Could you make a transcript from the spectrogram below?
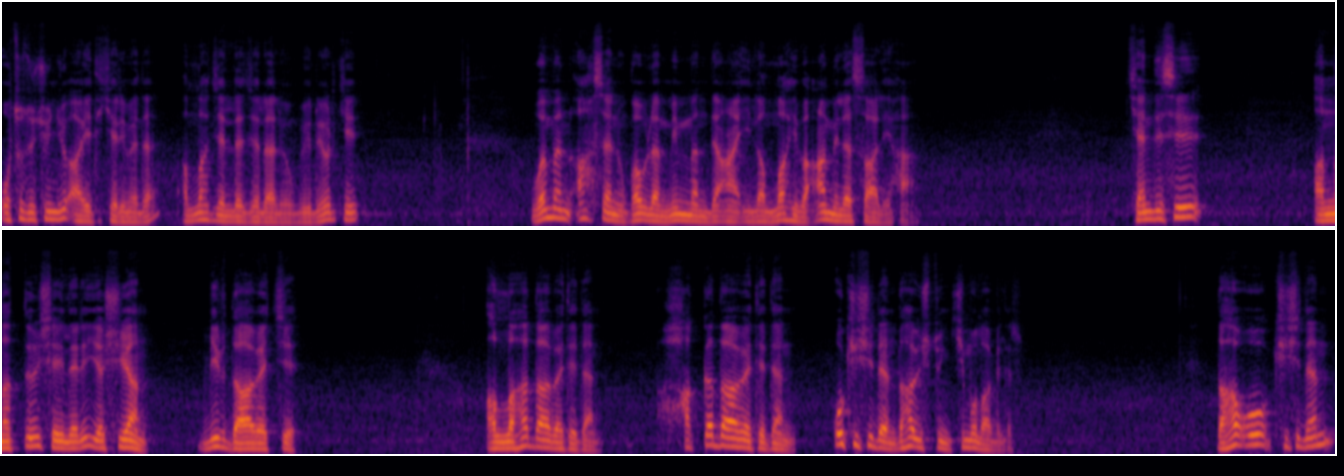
33. ayeti kerimede Allah Celle Celaluhu buyuruyor ki وَمَنْ أَحْسَنُ قَوْلًا مِمَّنْ دَعَا اِلَى اللّٰهِ وَعَمِلَ صَالِحًا Kendisi anlattığı şeyleri yaşayan bir davetçi, Allah'a davet eden, Hakk'a davet eden o kişiden daha üstün kim olabilir? Daha o kişiden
